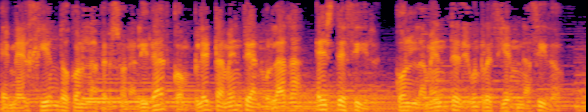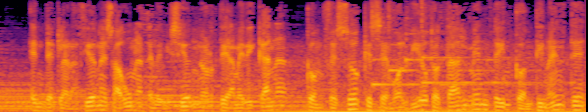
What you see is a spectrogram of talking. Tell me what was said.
emergiendo con la personalidad completamente anulada, es decir, con la mente de un recién nacido. En declaraciones a una televisión norteamericana, confesó que se volvió totalmente incontinente,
